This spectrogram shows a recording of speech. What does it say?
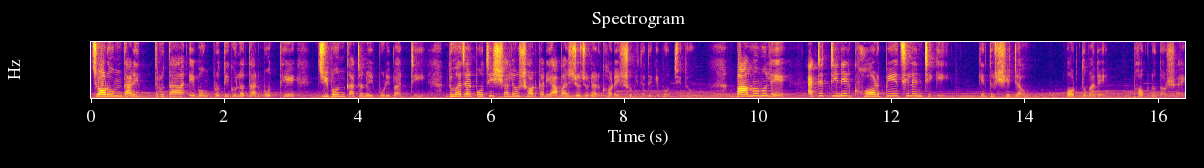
চরম দারিদ্রতা এবং প্রতিকূলতার মধ্যে জীবন কাটানো এই পরিবারটি। দু হাজার পঁচিশ সালেও সরকারি আবাস যোজনার ঘরের সুবিধা থেকে বঞ্চিত। বাম আমলে একটা টিনের ঘর পেয়েছিলেন ঠিকই, কিন্তু সেটাও বর্তমানে ভগ্নদশায়।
